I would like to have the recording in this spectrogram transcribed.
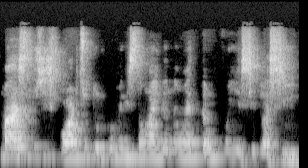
mas nos esportes o Turcomenistão ainda não é tão conhecido assim.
